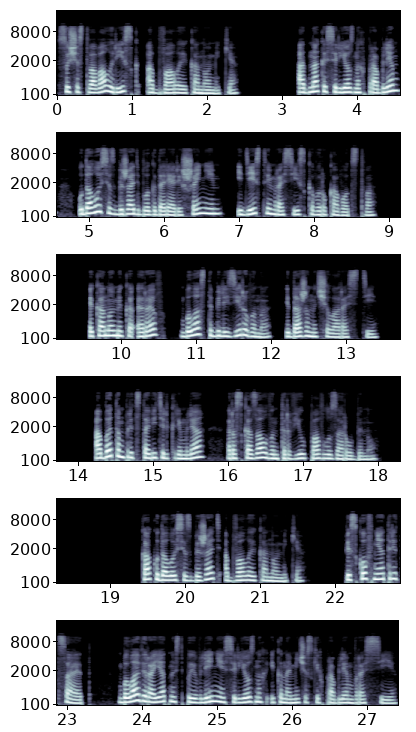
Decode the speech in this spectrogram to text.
существовал риск обвала экономики. Однако серьезных проблем удалось избежать благодаря решениям и действиям российского руководства. Экономика РФ была стабилизирована и даже начала расти. Об этом представитель Кремля – рассказал в интервью Павлу Зарубину. Как удалось избежать обвала экономики? Песков не отрицает, была вероятность появления серьезных экономических проблем в России.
